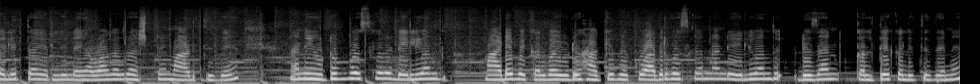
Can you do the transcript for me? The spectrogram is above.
ಕಲಿತಾ ಇರಲಿಲ್ಲ. ಯಾವಾಗಾದರೂ ಅಷ್ಟೇ ಮಾಡ್ತಿದ್ದೆ. ನಾನು ಯೂಟ್ಯೂಬ್ಗೋಸ್ಕರ ಡೈಲಿ ಒಂದು ಮಾಡೇಬೇಕಲ್ವ? ವಿಡಿಯೋ ಹಾಕೇಬೇಕು. ಅದ್ರಗೋಸ್ಕರ ನಾನು ಡೈಲಿ ಒಂದು ಡಿಸೈನ್ ಕಲಿತೇ ಕಲಿತಿದ್ದೇನೆ.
